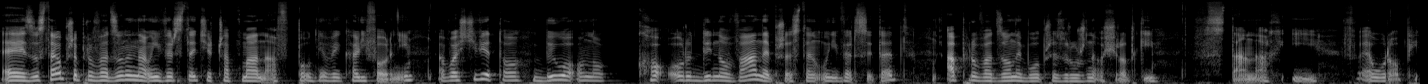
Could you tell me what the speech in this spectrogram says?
E, zostało przeprowadzone na Uniwersytecie Chapmana w południowej Kalifornii, a właściwie to było ono koordynowane przez ten uniwersytet, a prowadzone było przez różne ośrodki w Stanach i w Europie.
